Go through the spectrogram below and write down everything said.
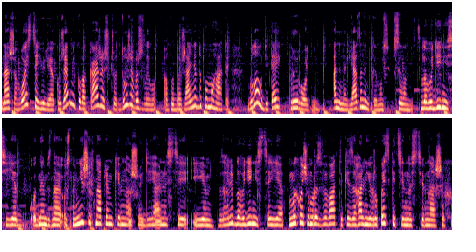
Наша гостя Юлія Кожевнікова каже, що дуже важливо, аби бажання допомагати було у дітей природнім, а не нав'язаним кимось силоміць. Благодійність є одним з найосновніших напрямків нашої діяльності, і взагалі благодійність це є. Ми хочемо розвивати такі загальні європейські цінності в наших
